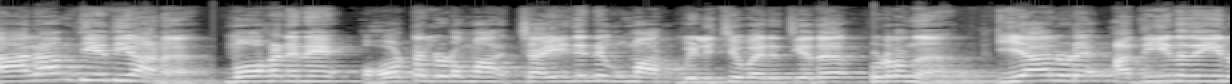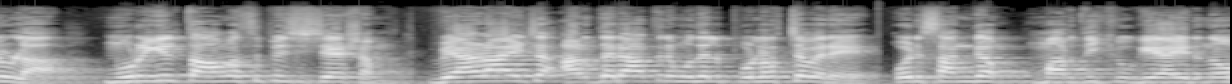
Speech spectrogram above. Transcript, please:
നാലാം തീയതിയാണ് മോഹനനെ ഹോട്ടൽ ഉടമ ചൈതന്യകുമാർ വിളിച്ചു വരുത്തിയത്. തുടർന്ന് ഇയാളുടെ അധീനതയിലുള്ള മുറിയിൽ താമസിപ്പിച്ച ശേഷം വ്യാഴാഴ്ച അർദ്ധരാത്രി മുതൽ പുലർച്ചെ വരെ ഒരു സംഘം മർദ്ദിക്കുകയായിരുന്നു.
